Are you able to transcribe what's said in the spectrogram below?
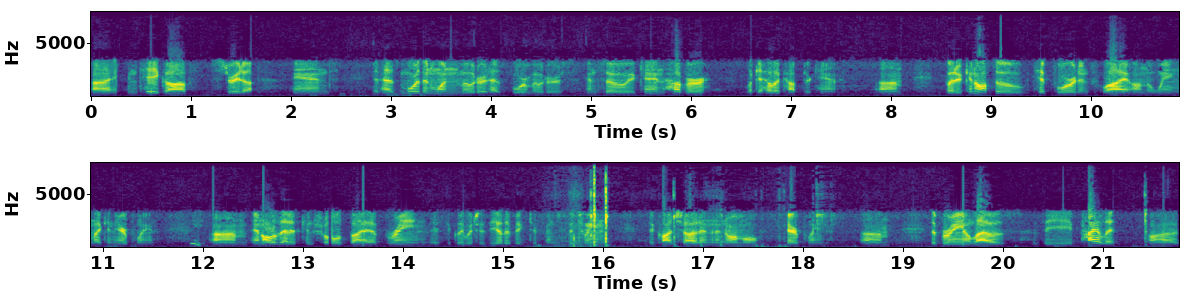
uh, and take off straight up. And it has more than one motor. It has four motors, and so it can hover like a helicopter can. Um, but it can also tip forward and fly on the wing like an airplane. Um, and all of that is controlled by a brain, basically, which is the other big difference between the quad shot and the normal airplane. Um, the brain allows the pilot, uh,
